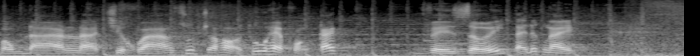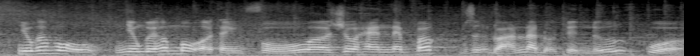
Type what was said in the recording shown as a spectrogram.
bóng đá là chìa khóa giúp cho họ thu hẹp khoảng cách về giới tại nước này. Nhiều các bộ, nhiều người hâm mộ ở thành phố ờ, Johannesburg dự đoán là đội tuyển nữ của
